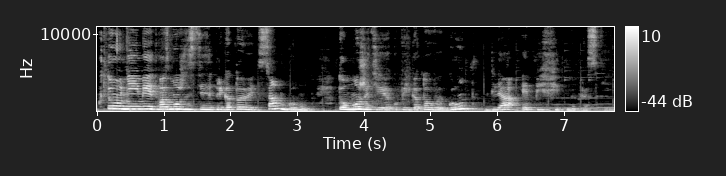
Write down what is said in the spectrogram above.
Кто не имеет возможности приготовить сам грунт, то можете купить готовый грунт для эпифитных растений.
